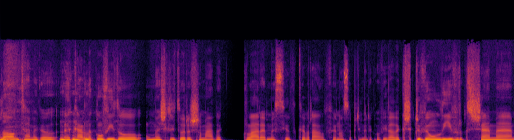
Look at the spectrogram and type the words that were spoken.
Long time ago. A Carla convidou uma escritora chamada Clara Macedo Cabral, foi a nossa primeira convidada, que escreveu um livro que se chama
